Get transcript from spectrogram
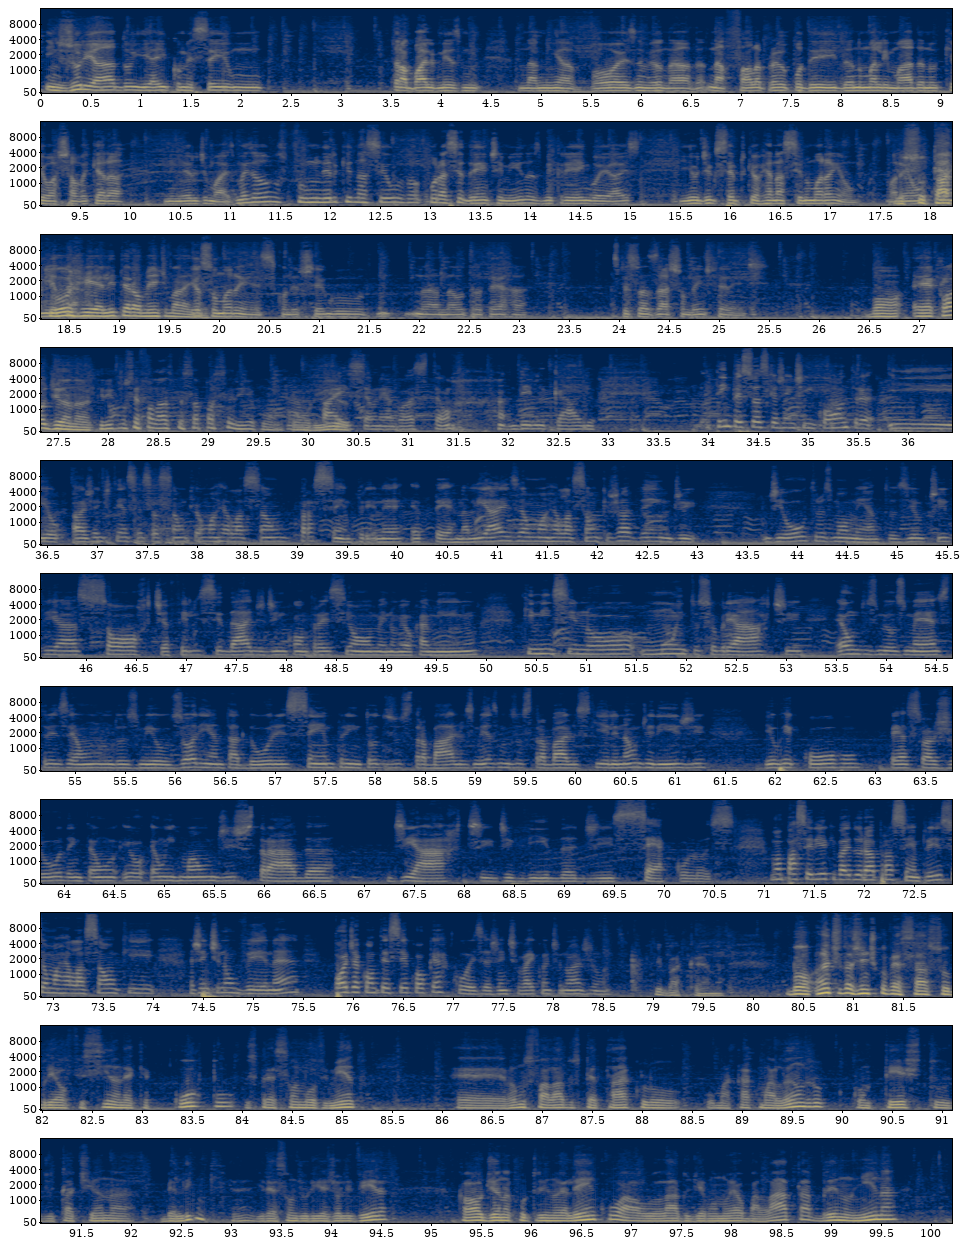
injuriado e aí comecei um trabalho mesmo na minha voz, no meu na, na fala para eu poder ir dando uma limada no que eu achava que era mineiro demais. Mas eu fui um mineiro que nasceu por acidente em Minas, me criei em Goiás e eu digo sempre que eu renasci no Maranhão. Maranhão o é sotaque minha hoje terra. é literalmente maranhense. Eu sou maranhense. Quando eu chego na, na outra terra, as pessoas acham bem diferente. Bom, é, Claudiana, queria que você falasse dessa parceria com, com Urias. Rapaz, é um negócio tão delicado. Tem pessoas que a gente encontra e a gente tem a sensação que é uma relação para sempre, né? Eterna. Aliás, é uma relação que já vem de, de outros momentos. Eu tive a sorte, a felicidade de encontrar esse homem no meu caminho que me ensinou muito sobre a arte. É um dos meus mestres, é um dos meus orientadores, sempre em todos os trabalhos, mesmo os trabalhos que ele não dirige, eu recorro, peço ajuda. Então, eu, é um irmão de estrada, de arte, de vida, de séculos. Uma parceria que vai durar para sempre. Isso é uma relação que a gente não vê, né? Pode acontecer qualquer coisa, a gente vai continuar junto. Que bacana. Bom, antes da gente conversar sobre a oficina, né, que é corpo, expressão e movimento, é, vamos falar do espetáculo O Macaco Malandro, com texto de Tatiana Belink, né, direção de Urias de Oliveira, Claudiana Coutrinho no elenco, ao lado de Emanuel Balata, Breno Nina,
